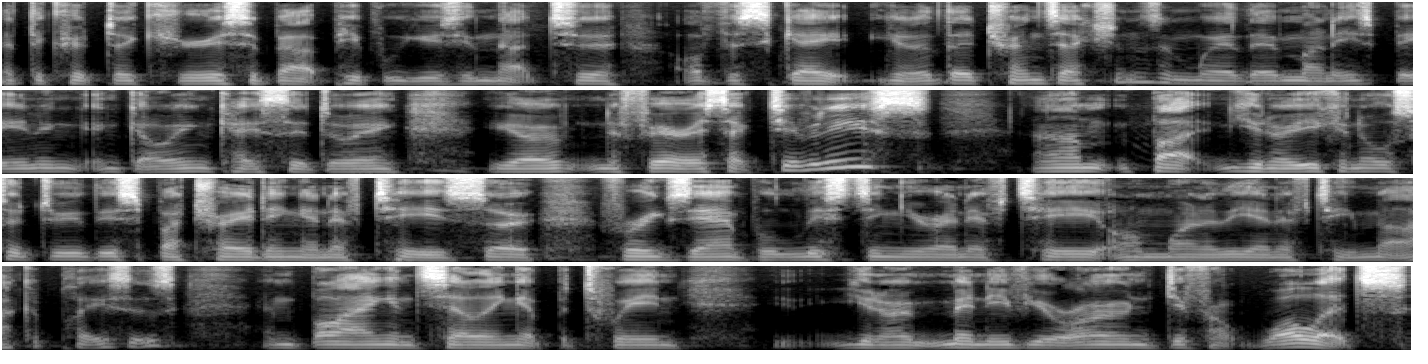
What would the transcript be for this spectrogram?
at the Crypto Curious about people using that to obfuscate, you know, their transactions and where their money's been and, and going in case they're doing, you know, nefarious activities. Um, but you know, you can also do this by trading NFTs. So, for example, listing your NFT on one of the NFT marketplaces and buying and selling it between, you know, many of your own different wallets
